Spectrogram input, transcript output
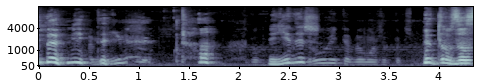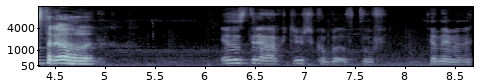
динаміти. Та. Їдеш? Другий тебе може почути. Ми там застрягли. Я застряг, чуєш, коби в ту. Тяни мене.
